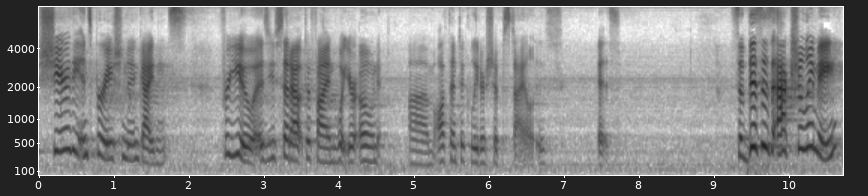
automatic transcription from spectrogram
share the inspiration and guidance for you as you set out to find what your own um, authentic leadership style is, is. So this is actually me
